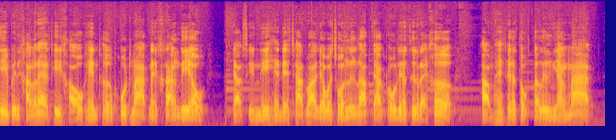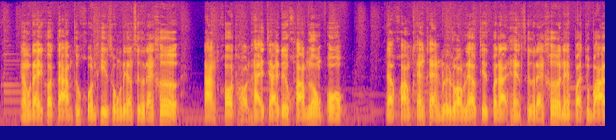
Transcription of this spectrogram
นี่เป็นครั้งแรกที่เขาเห็นเธอพูดมากในครั้งเดียว จากสิ่งนี้เห็นได้ชัดว่าเยาวชนลึกลับจากโรงเรียนซือไรเคอร์ทำให้เธอตกตะลึงอย่างมาก อย่างไรก็ตามทุกคนที่โรงเรียนซือไรเคอร์ ต่างก็ถอนหายใจด้วยความโล่งอก จากความแข็งแกร่งโดยรวมแล้วจิตประดาษแห่งซือไรเคอร์ในปัจจุบัน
